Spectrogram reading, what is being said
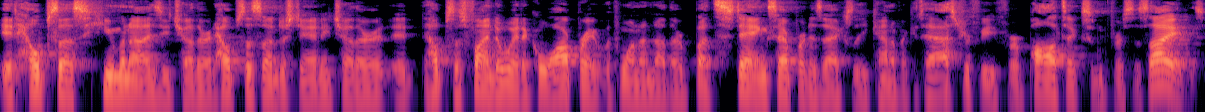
it helps us humanize each other. It helps us understand each other. It, it, helps us find a way to cooperate with one another. But staying separate is actually kind of a catastrophe for politics and for societies.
